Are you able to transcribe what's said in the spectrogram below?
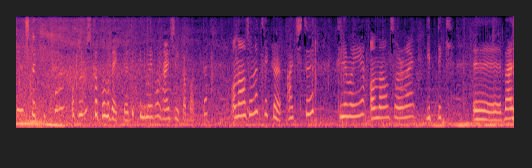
2-3 dakika otobüs kapalı bekledik. Klimayı falan her şeyi kapattı. Ondan sonra tekrar açtı klimayı. Ondan sonra gittik. Ee, ben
